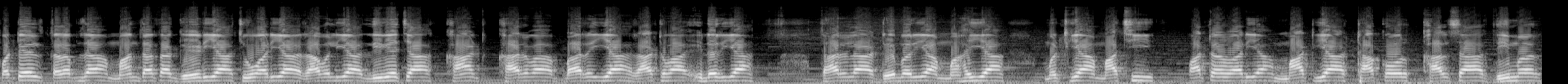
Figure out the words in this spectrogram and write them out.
પટેલ, તળપદા, માનધાતા, ઘેડિયા, ચુવાડિયા, રાવલિયા, દિવેચા, ખાંટ, ખારવા, બારૈયા, રાઠવા, ઈડરિયા ધારલા ઢેબરિયા, મહૈયા, મઠિયા, માછી, પાટણવાડિયા માટિયા ઠાકોર, ખાલસા, ધીમર,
